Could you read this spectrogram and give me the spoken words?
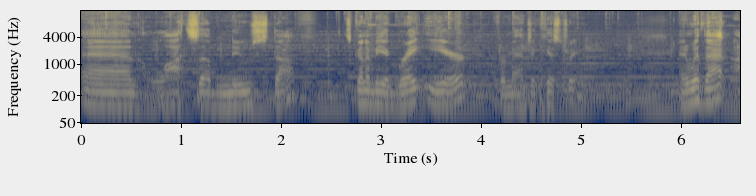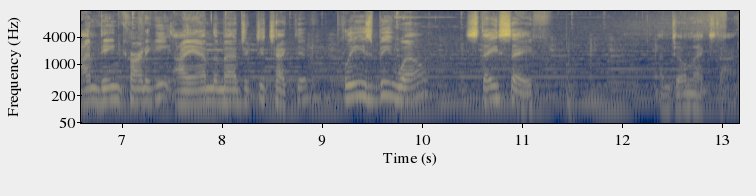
and lots of new stuff. It's going to be a great year for magic history. And with that, I'm Dean Carnegie. I am the Magic Detective. Please be well, stay safe. Until next time.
